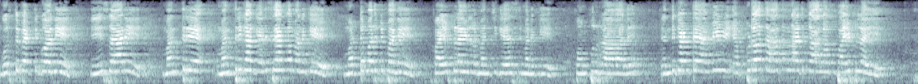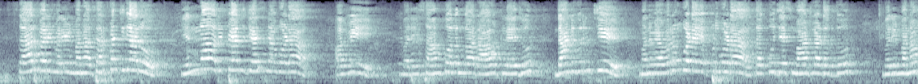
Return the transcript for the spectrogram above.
గుర్తుపెట్టుకొని ఈసారి మంత్రి మంత్రిగా గెలిచాక మనకి మొట్టమొదటి పని పైప్ లైన్లు మంచిగా వేసి మనకి పంపులు రావాలి. ఎందుకంటే అవి ఎప్పుడో తాతల నాటి కాలం పైపులు అయ్యి. సార్ మరి మరి మన సర్పంచ్ గారు ఎన్నో రిపేర్లు చేసినా కూడా అవి మరి సానుకూలంగా రావట్లేదు. దాని గురించి మనం ఎవరం కూడా ఎప్పుడు కూడా తక్కువ చేసి మాట్లాడొద్దు. మరి మనం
